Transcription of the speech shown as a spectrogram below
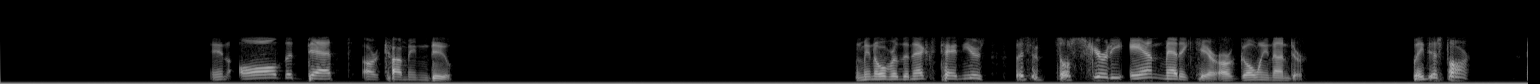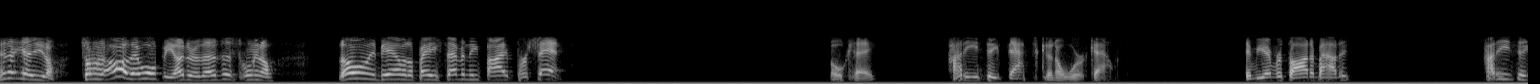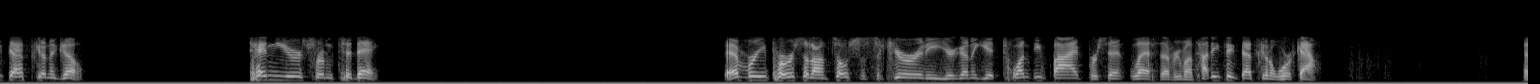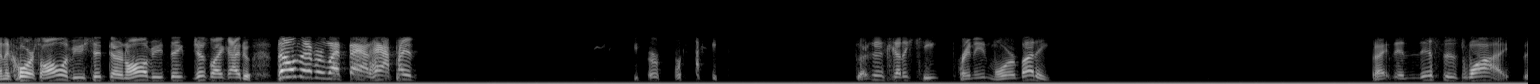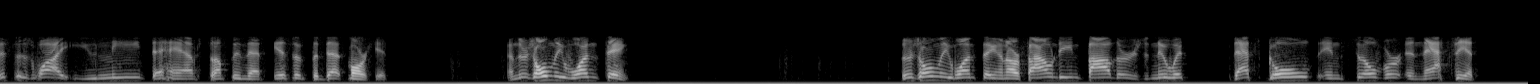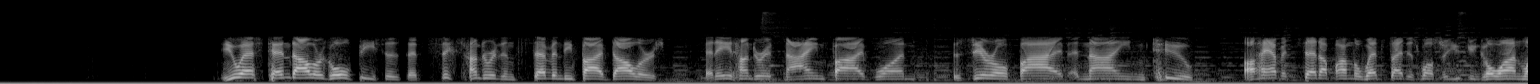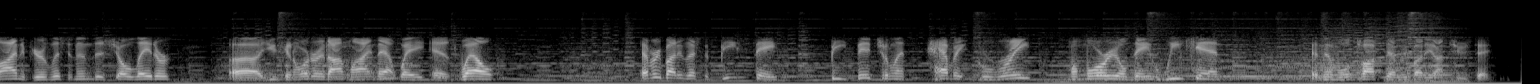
and all the debts are coming due. I mean, over the next 10 years, listen, Social Security and Medicare are going under. They just are. And you know, someone, oh, they won't be under. They'll just, you know, they'll only be able to pay 75%. Okay. How do you think that's going to work out? Have you ever thought about it? How do you think that's going to go? 10 years from today, every person on Social Security, you're going to get 25% less every month. How do you think that's going to work out? And of course, all of you sit there and all of you think just like I do. They'll never let that happen. You're right. They're just going to keep printing more money. right? And this is why. This is why you need to have something that isn't the debt market. And there's only one thing. There's only one thing, and our founding fathers knew it. That's gold and silver, and that's it. U.S. $10 gold pieces at $675 at 800 951 0592. I'll have it set up on the website as well, so you can go online if you're listening to this show later. Uh, you can order it online that way as well. Everybody, listen, be safe, be vigilant, have a great Memorial Day weekend, and then we'll talk to everybody on Tuesday.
